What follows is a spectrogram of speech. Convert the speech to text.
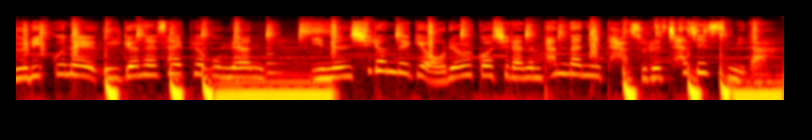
누리꾼의 의견을 살펴보면 이는 실현되기 어려울 것이라는 판단이 다수를 차지했습니다.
